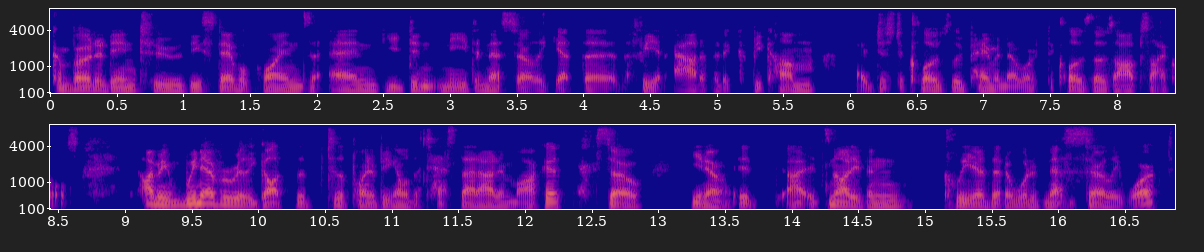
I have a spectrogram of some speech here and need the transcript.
converted into these stable coins and you didn't need to necessarily get the, the fiat out of it. It could become just a closed loop payment network to close those ARB cycles. I mean, we never really got the, to the point of being able to test that out in market. So, you know, it uh, it's not even clear that it would have necessarily worked.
